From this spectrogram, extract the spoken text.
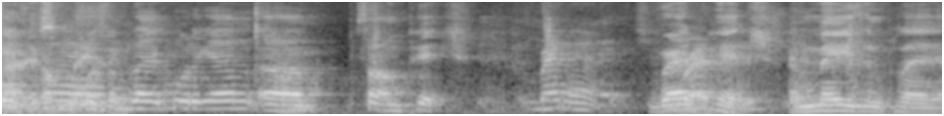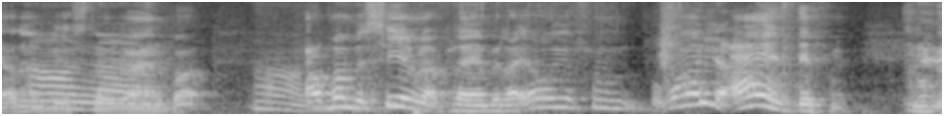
man, it's What's the amazing. play called again? Um, something pitch. red pitch. Red, Red pitch. Pitch. Amazing play. I don't know if it's still Oh, no. going, but I remember seeing that play and be like, oh, you're from. Why are your eyes different? And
